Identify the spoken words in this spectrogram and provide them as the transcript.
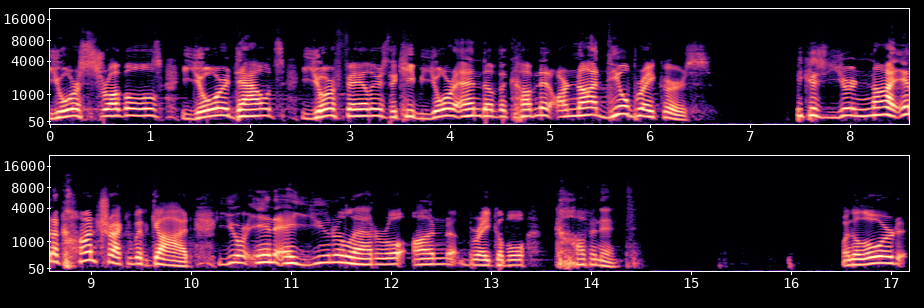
your struggles, your doubts, your failures to keep your end of the covenant are not deal breakers because you're not in a contract with God. You're in a unilateral, unbreakable covenant. When the Lord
